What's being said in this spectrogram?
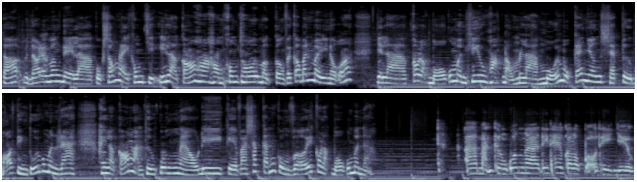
đó mình nói đến vấn đề là cuộc sống này không chỉ là có hoa hồng không thôi mà cần phải có bánh mì nữa. Vậy là câu lạc bộ của mình khi hoạt động là mỗi một cá nhân sẽ từ bỏ tiền túi của mình ra hay là có mạnh thường quân nào đi kề vai sát cánh cùng với câu lạc bộ của mình ạ? À? À, mạnh thường quân à, đi theo câu lạc bộ thì nhiều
